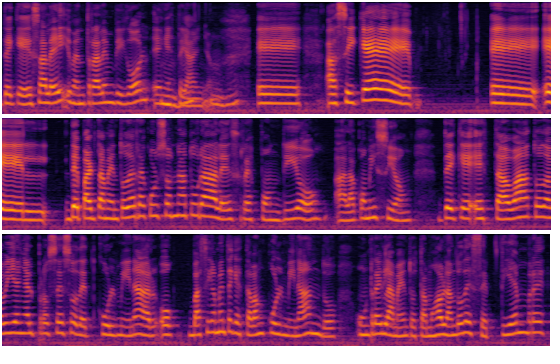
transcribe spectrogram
de que esa ley iba a entrar en vigor en este año. así que eh, el Departamento de Recursos Naturales respondió a la comisión de que estaba todavía en el proceso de culminar, o básicamente que estaban culminando un reglamento. Estamos hablando de septiembre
